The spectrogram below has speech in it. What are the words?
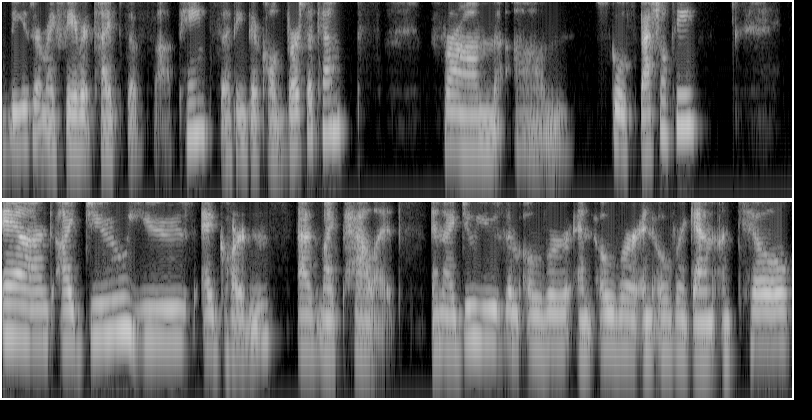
these are my favorite types of uh, paints. I think they're called Versatemps from um, School Specialty. And I do use egg gardens as my palettes, and I do use them over and over and over again until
